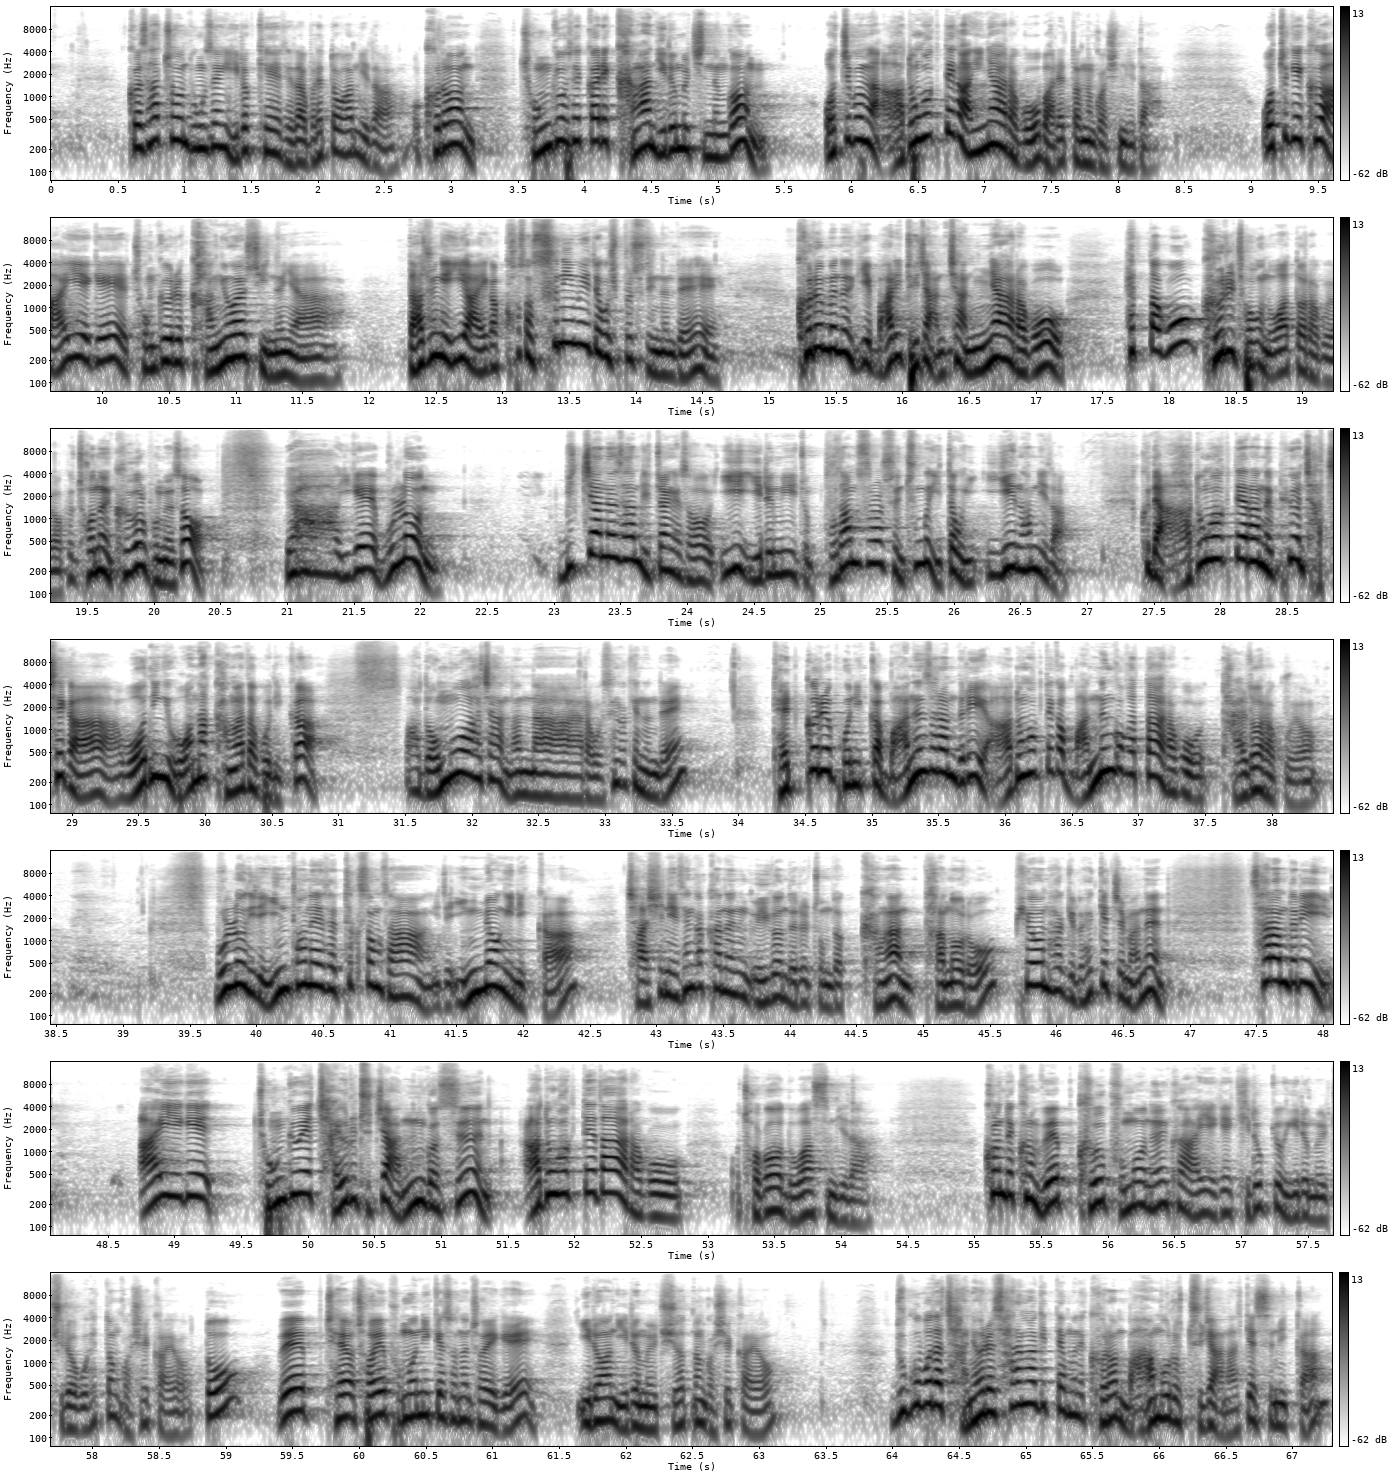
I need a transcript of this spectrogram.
그 사촌 동생이 이렇게 대답을 했다고 합니다. 어, 그런 종교 색깔이 강한 이름을 짓는 건 어찌 보면 아동 학대가 아니냐라고 말했다는 것입니다. 어떻게 그 아이에게 종교를 강요할 수 있느냐? 나중에 이 아이가 커서 스님이 되고 싶을 수도 있는데 그러면은 이게 말이 되지 않지 않냐라고 했다고 글을 적어 놓았더라고요. 저는 그걸 보면서 야 이게 물론 믿지 않는 사람들 입장에서 이 이름이 좀 부담스러울 수는 충분히 있다고 이- 이해는 합니다. 근데 아동 학대라는 표현 자체가 워딩이 워낙 강하다 보니까 아, 너무하지 않았나라고 생각했는데 댓글을 보니까 많은 사람들이 아동 학대가 맞는 것 같다라고 달더라고요. 물론 이제 인터넷의 특성상 이제 익명이니까 자신이 생각하는 의견들을 좀 더 강한 단어로 표현하기도 했겠지만은 사람들이 아이에게 종교의 자유를 주지 않는 것은 아동 학대다라고 적어 놓았습니다. 그런데 그럼 왜 그 부모는 그 아이에게 기독교 이름을 주려고 했던 것일까요? 또 왜 저의 부모님께서는 저에게 이러한 이름을 주셨던 것일까요? 누구보다 자녀를 사랑하기 때문에 그런 마음으로 주지 않았겠습니까?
